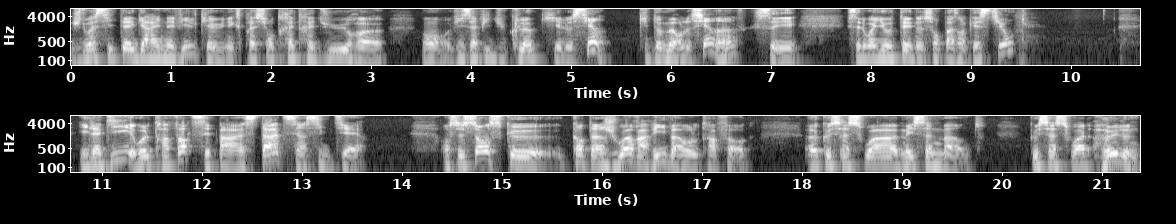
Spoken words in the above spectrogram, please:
je dois citer Gary Neville qui a eu une expression très très dure euh, vis-à-vis du club qui est le sien, qui demeure le sien. Hein. Ses, ses loyautés ne sont pas en question. Il a dit Old Trafford, c'est pas un stade, c'est un cimetière. En ce sens que quand un joueur arrive à Old Trafford, euh, que ça soit Mason Mount, que ça soit Heuland,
